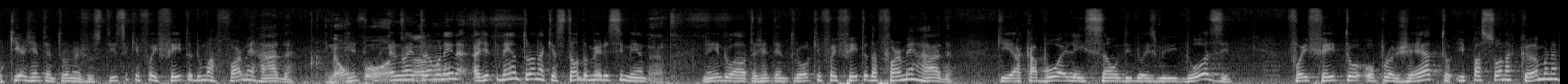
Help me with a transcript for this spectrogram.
O que a gente entrou na justiça que foi feito de uma forma errada. Não gente, ponto, não entramos não. nem na- a gente nem entrou na questão do merecimento, nem do alto. A gente entrou que foi feito da forma errada. Que acabou a eleição de 2012, foi feito o projeto e passou na Câmara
